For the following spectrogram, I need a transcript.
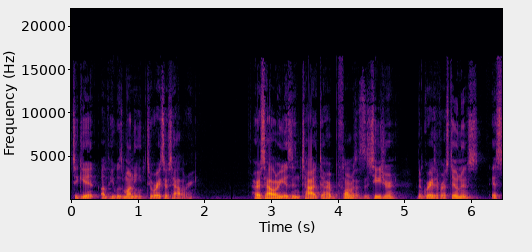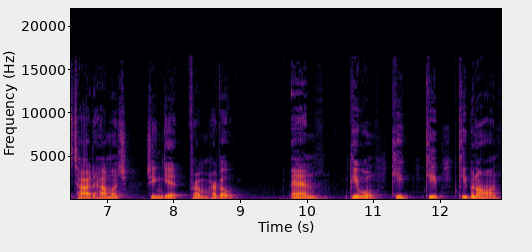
to get other people's money to raise her salary. Her salary isn't tied to her performance as a teacher, and the grades of her students, it's tied to how much she can get from her vote. And people keep keep keeping on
